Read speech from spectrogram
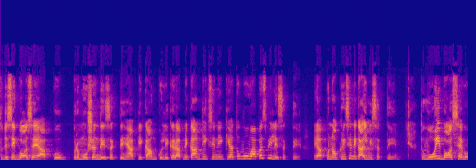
तो जैसे एक बॉस है, आपको प्रमोशन दे सकते हैं आपके काम को लेकर। आपने काम ठीक से नहीं किया तो वो वापस भी ले सकते हैं, या आपको नौकरी से निकाल भी सकते हैं। तो वो ही बॉस है वो,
